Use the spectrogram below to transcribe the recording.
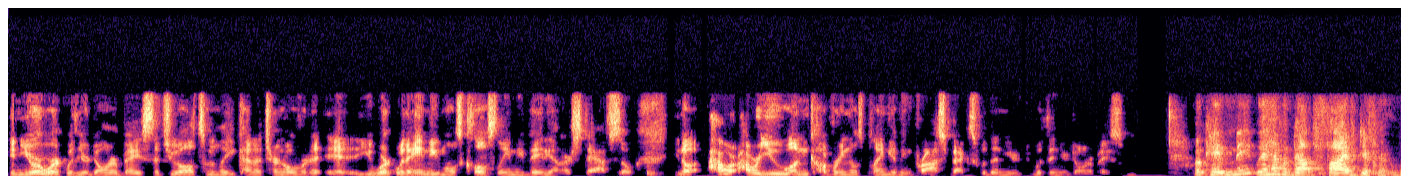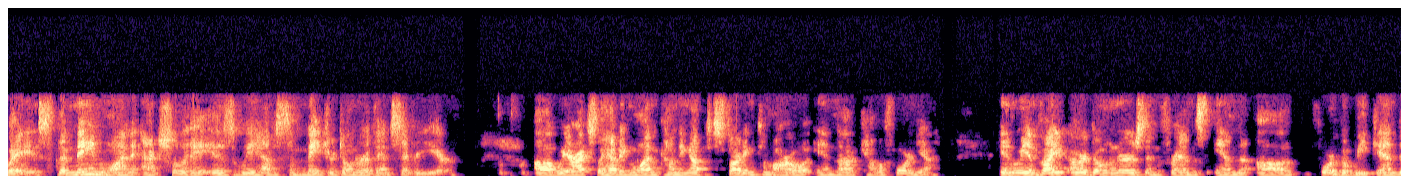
in your work with your donor base that you ultimately kind of turn over to. Eh, you work with Amy most closely, Amy Beatty on our staff. So, you know, how are, how are you uncovering those plan giving prospects within your within your donor base? Okay, we have about five different ways. The main one actually is we have some major donor events every year. Uh, we are actually having one coming up starting tomorrow in uh, California. And we invite our donors and friends in uh, for the weekend.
